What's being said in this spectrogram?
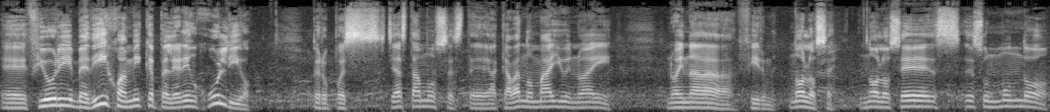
Eh, Fury me dijo a mí que pelearía en julio, pero pues ya estamos este, acabando mayo y no hay no hay nada firme. No lo sé, no lo sé, es, un mundo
